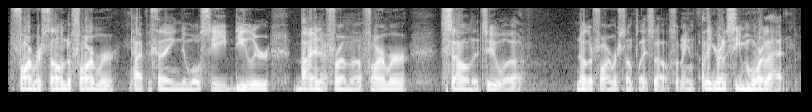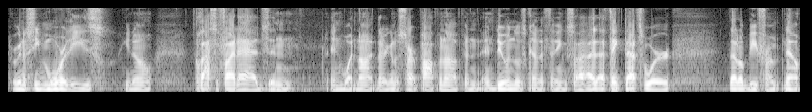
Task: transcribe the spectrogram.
farmer selling to farmer type of thing, then we'll see dealer buying it from a farmer, selling it to uh, another farmer someplace else. I mean, I think we're going to see more of that. We're going to see more of these, you know, classified ads in and whatnot that are going to start popping up and, and doing those kind of things. So I, I think that's where that'll be from. Now,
